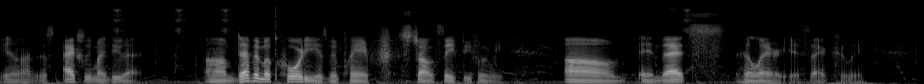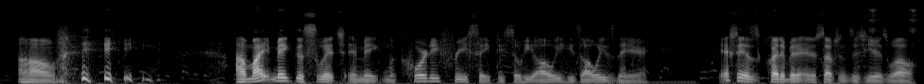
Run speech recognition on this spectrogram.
you know I just actually might do that. Um, Devin McCourty has been playing strong safety for me, um, and that's hilarious actually. Um, I might make the switch and make McCourty free safety, so he always he's always there. He actually has quite a bit of interceptions this year as well,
